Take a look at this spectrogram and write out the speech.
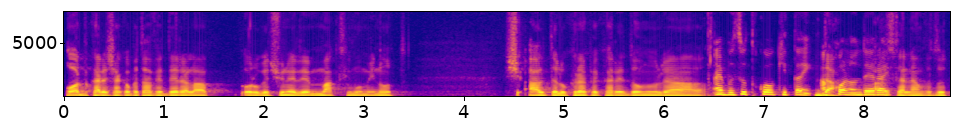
Orb care și-a căpătat vederea la o rugăciune de maxim un minut și alte lucrări pe care Domnul le-a... Ai văzut cu ochii tăi, da, acolo unde erai? astea le-am văzut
